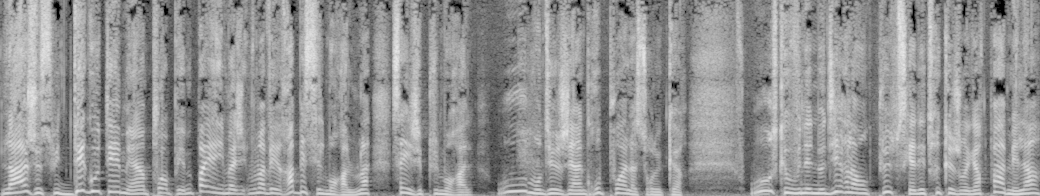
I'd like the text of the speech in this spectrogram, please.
Là, je suis dégoûtée, mais un point, vous même pas imaginer. Vous m'avez rabaissé le moral. Là, ça y est, j'ai plus le moral. Ouh, mon Dieu, j'ai un gros poids là sur le cœur. Ouh, ce que vous venez de me dire là en plus, parce qu'il y a des trucs que je regarde pas, mais là,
